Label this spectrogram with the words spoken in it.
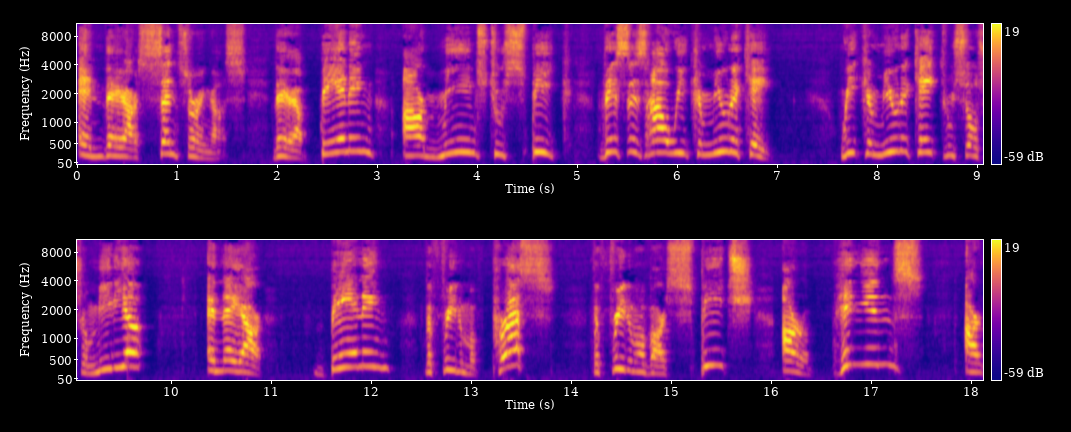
and they are censoring us. They are banning our means to speak. This is how we communicate. We communicate through social media and they are banning the freedom of press, the freedom of our speech, our opinions, our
